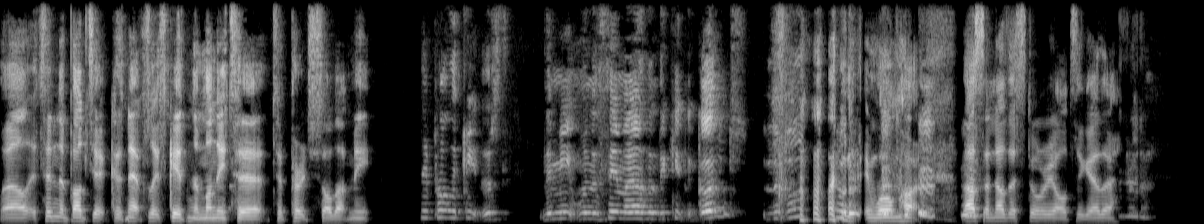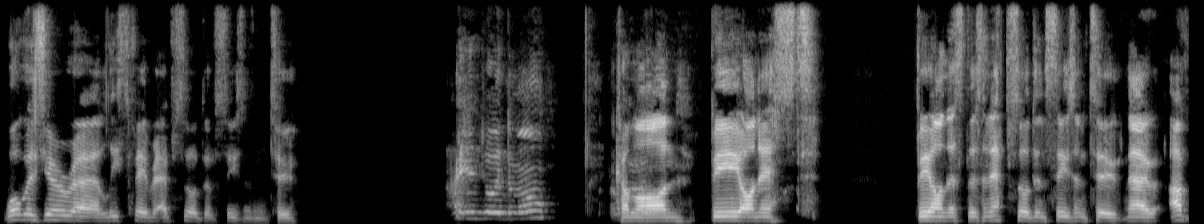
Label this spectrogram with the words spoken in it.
Well, it's in the budget because Netflix gave them the money to to purchase all that meat. They probably keep this the meat with the same amount that they keep the guns. In Walmart. That's another story altogether. What was your uh, least favorite episode of season two? I enjoyed them all. Come on, be honest. Be honest. There's an episode in season two. Now, I've,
